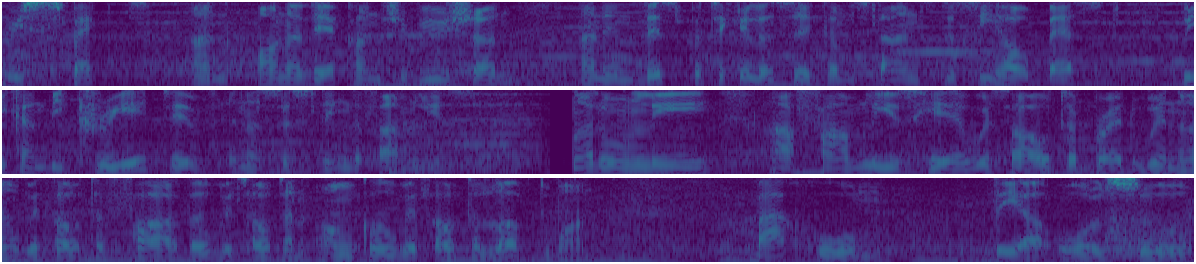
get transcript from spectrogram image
respect and honor their contribution, and in this particular circumstance, to see how best we can be creative in assisting the families. Not only are families here without a breadwinner, without a father, without an uncle, without a loved one, back home they are also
